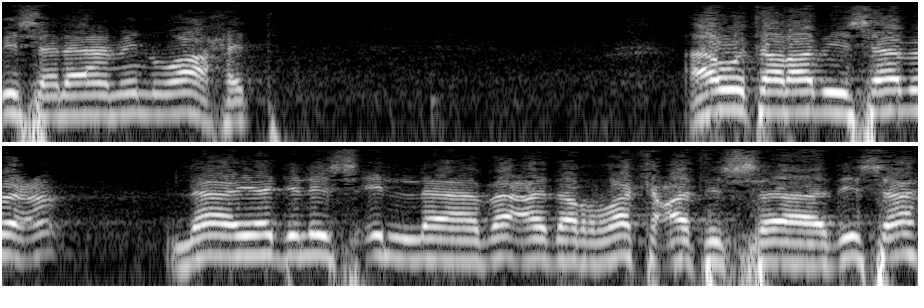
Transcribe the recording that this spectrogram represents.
بسلام واحد. أوتر بسبع لا يجلس إلا بعد الركعة السادسة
